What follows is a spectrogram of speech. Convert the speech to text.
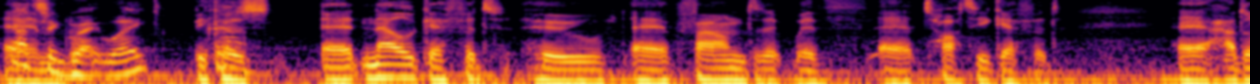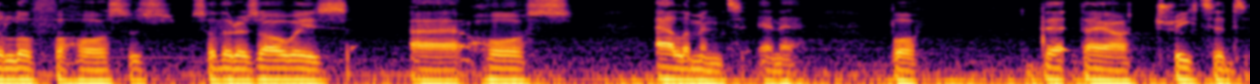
That's a Um, great way. because uh, Nell Gifford, who uh, founded it with uh, Toti Gifford, uh, had a love for horses. So there is always a horse element in it, but they, they are treated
